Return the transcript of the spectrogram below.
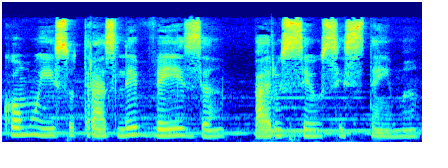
como isso traz leveza para o seu sistema.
